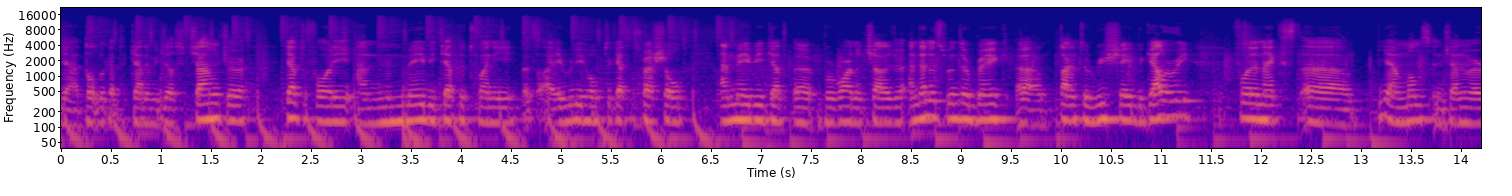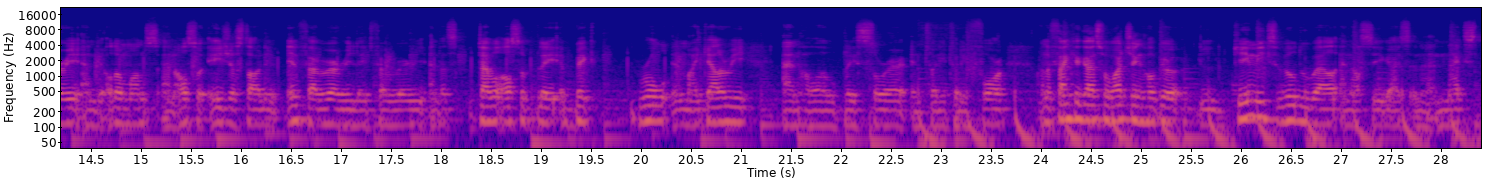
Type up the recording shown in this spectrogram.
yeah don't look at the academy just challenger captain 40 and maybe captain 20 but I really hope to get the threshold and maybe get a reward and challenger and then it's winter break uh, time to reshape the gallery for the next uh, yeah months in January and the other months and also Asia starting in February late February and that's that will also play a big role in my gallery and how I will play Sorare in 2024. I want to thank you guys for watching. Hope your game weeks will do well and I'll see you guys in the next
